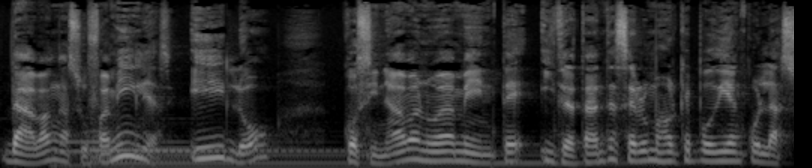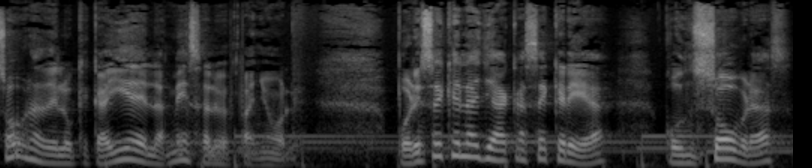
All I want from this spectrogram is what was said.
daban a sus familias y lo cocinaban nuevamente y trataban de hacer lo mejor que podían con la sobra de lo que caía de la mesa de los españoles. Por eso es que la yaca se crea con sobras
